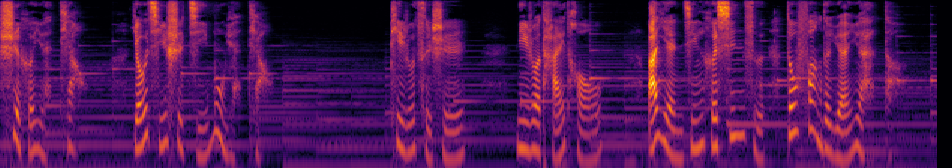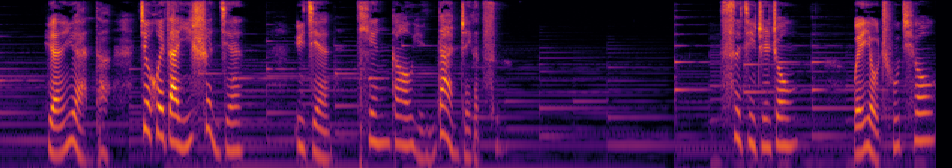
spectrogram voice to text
适合远眺，尤其是极目远眺。譬如此时，你若抬头，把眼睛和心思都放得远远的，远远的，就会在一瞬间。遇见“天高云淡”这个词，四季之中，唯有初秋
